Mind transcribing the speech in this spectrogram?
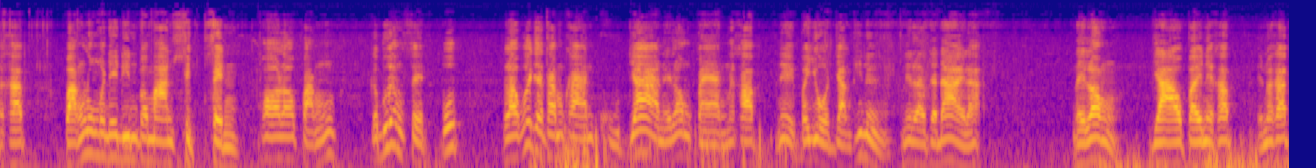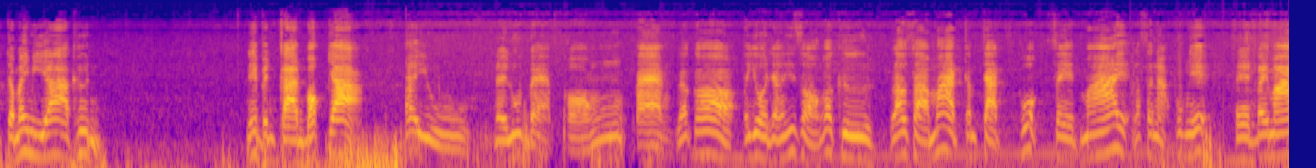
นะครับ ฝังลงไปในดินประมาณ 10 เซน พอเราฝังกระเบื้องเสร็จปุ๊บ เราก็จะทำการขูดหญ้าในร่องแปลงนะครับ นี่ประโยชน์อย่างที่หนึ่งนี่เราจะได้แล้วในร่องยาวไปนะครับ เห็นไหมครับ จะไม่มีหญ้าขึ้น นี่เป็นการบล็อกหญ้าให้อยู่ในรูปแบบของแปลง แล้วก็ประโยชน์อย่างที่สองก็คือ เราสามารถกำจัดพวกเศษไม้ลักษณะพวกนี้ เศษใบไม้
